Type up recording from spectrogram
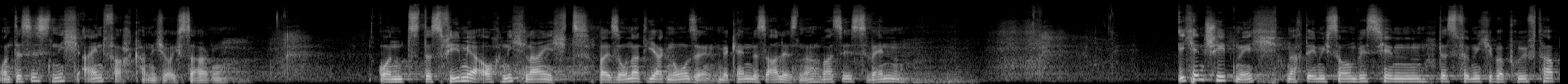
Und das ist nicht einfach, kann ich euch sagen. Und das fiel mir auch nicht leicht bei so einer Diagnose. Wir kennen das alles. Ne? Was ist, wenn? Ich entschied mich, nachdem ich so ein bisschen das für mich überprüft habe,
